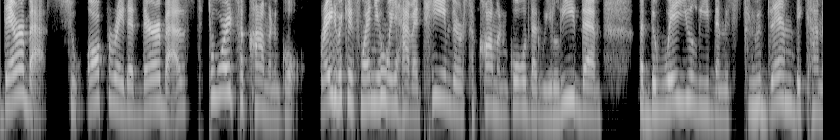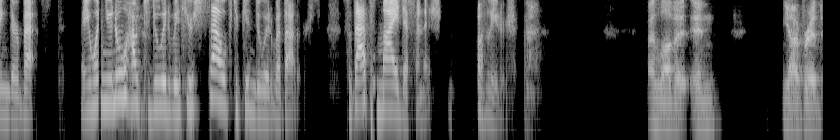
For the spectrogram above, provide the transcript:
their best, to operate at their best towards a common goal right? Because when you we have a team, there's a common goal that we lead them, but the way you lead them is through them becoming their best. And when you know how yes. to do it with yourself, you can do it with others. So that's my definition of leadership. I love it. And yeah, I've read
